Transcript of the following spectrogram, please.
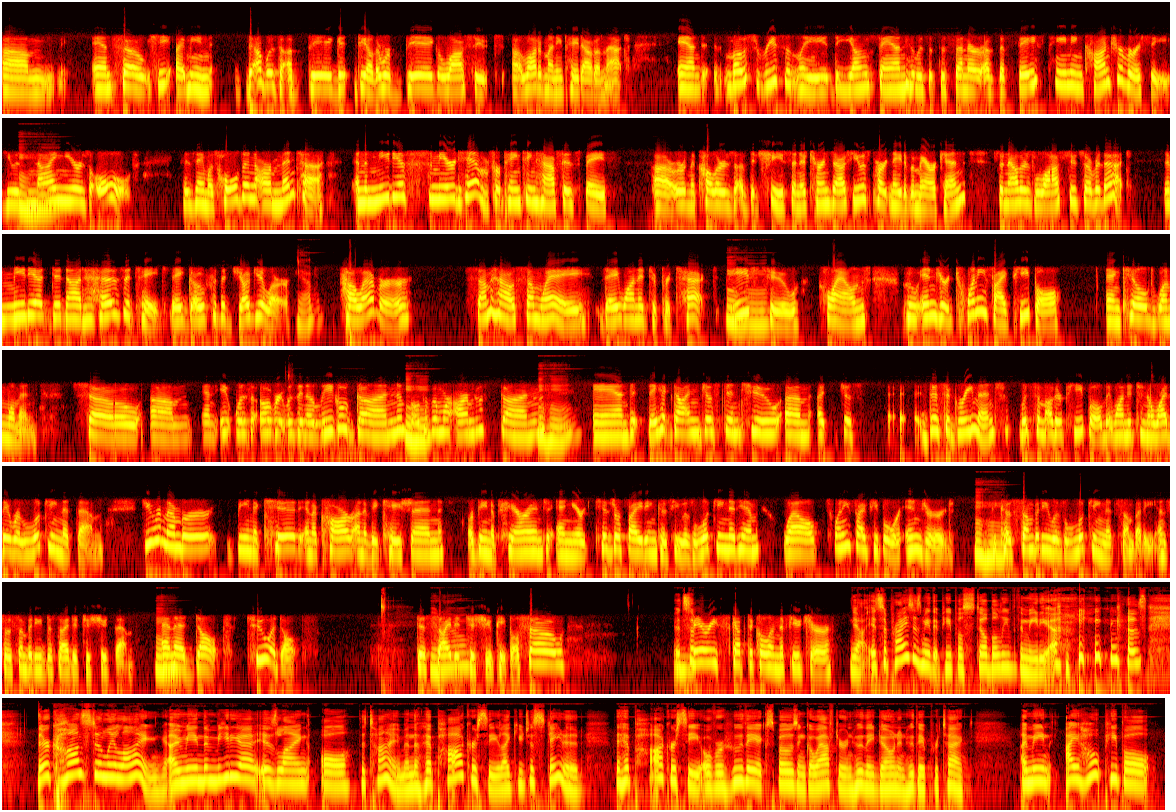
Um, and so he, I mean, that was a big deal. There were big lawsuits, a lot of money paid out on that. And most recently, the young fan who was at the center of the face painting controversy, he was mm-hmm. nine years old. His name was Holden Armenta, and the media smeared him for painting half his face uh, or in the colors of the Chiefs. And it turns out he was part Native American. So now there's lawsuits over that. The media did not hesitate. They go for the jugular. Yep. However, somehow, some way, they wanted to protect mm-hmm. these two clowns who injured 25 people and killed one woman. So, um, and it was over, it was an illegal gun. Mm-hmm. Both of them were armed with guns. Mm-hmm. And they had gotten just into um, a, just disagreement with some other people. They wanted to know why they were looking at them. Do you remember being a kid in a car on a vacation or being a parent and your kids are fighting because he was looking at him? Well, 25 people were injured mm-hmm. because somebody was looking at somebody, and so somebody decided to shoot them. Mm-hmm. An adult, two adults, decided you know, to shoot people. So it's very a- skeptical in the future yeah, it surprises me that people still believe the media because they're constantly lying. I mean, the media is lying all the time. And the hypocrisy, like you just stated, the hypocrisy over who they expose and go after and who they don't and who they protect. I mean, I hope people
